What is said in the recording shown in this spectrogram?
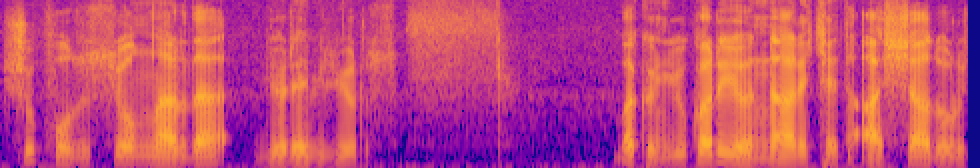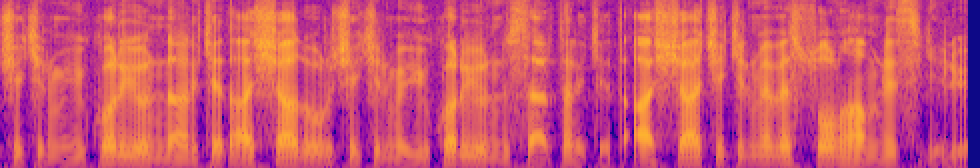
şu pozisyonlarda görebiliyoruz. Bakın yukarı yönlü hareket, aşağı doğru çekilme, yukarı yönlü hareket, aşağı doğru çekilme, yukarı yönlü sert hareket, aşağı çekilme ve son hamlesi geliyor.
